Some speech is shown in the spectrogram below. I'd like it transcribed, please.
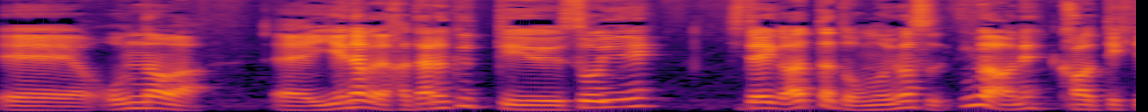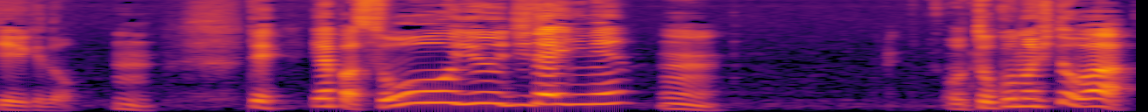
えー、女は、えー、家の中で働くっていうそういうね時代があったと思います。今はね変わってきているけど、うん、でやっぱそういう時代にね、うん、男の人は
